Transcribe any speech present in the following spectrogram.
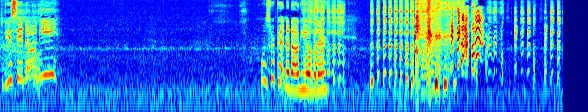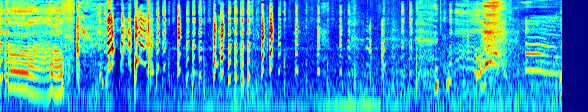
Did you see doggy? Was her petting a doggy over there? Ha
